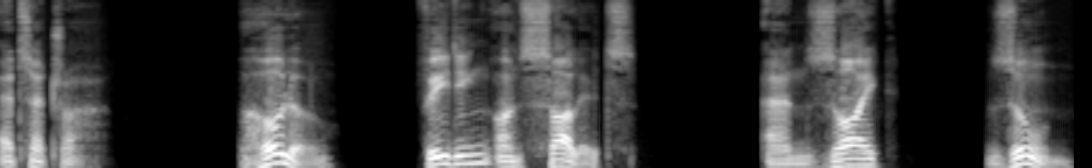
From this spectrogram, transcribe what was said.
etc. Holo, feeding on solids, and zoic, zoon,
